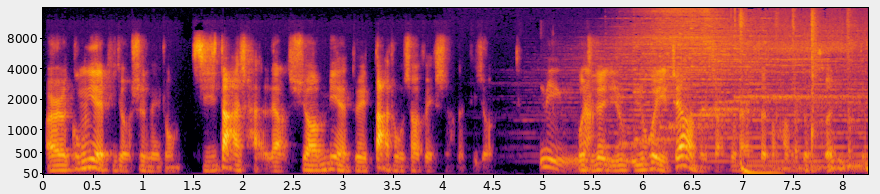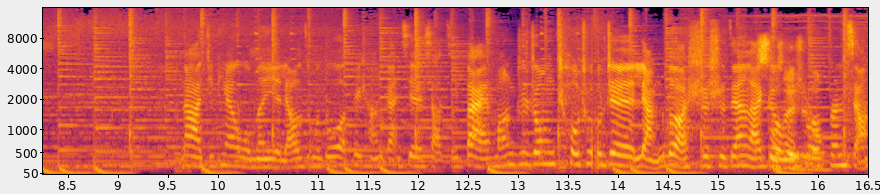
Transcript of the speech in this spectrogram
而工业啤酒是那种极大产量需要面对大众消费市场的啤酒。明我觉得如如果以这样的角度来分的话，更合理。那今天我们也聊了这么多，非常感谢小吉百忙之中抽出这两个多小时时间来给我们做分享。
